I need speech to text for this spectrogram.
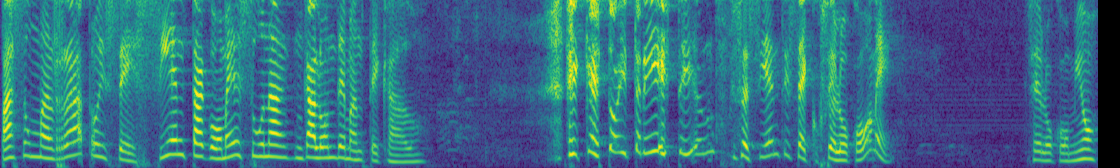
pasa un mal rato y se sienta a comerse un galón de mantecado? Es que estoy triste. Se siente y se, se lo come. Se lo comió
